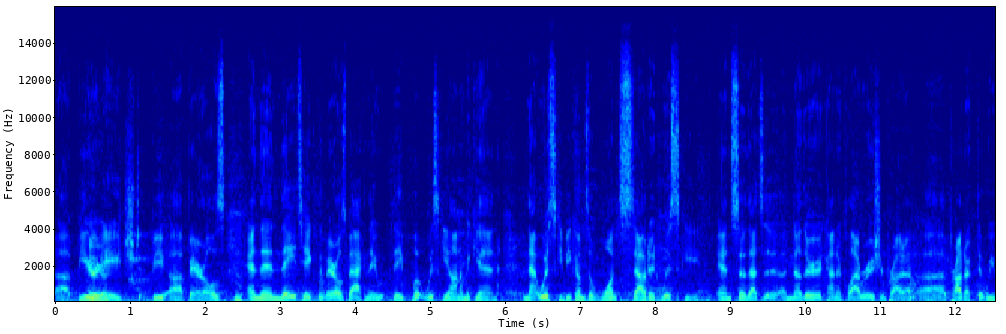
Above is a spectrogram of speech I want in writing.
uh, beer, Beer. aged be, uh, barrels, and then they take the barrels back and they they put whiskey on them again, and that whiskey becomes a once stouted whiskey, and so that's a, another kind of collaboration product uh, product that we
